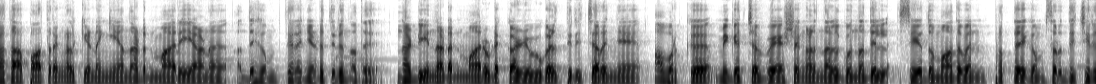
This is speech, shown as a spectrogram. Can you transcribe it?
കഥാപാത്രങ്ങൾക്കിണങ്ങിയ നടന്മാരെയാണ് അദ്ദേഹം തിരഞ്ഞെടുത്തിരുന്നത്. നടീനടന്മാരുടെ കഴിവുകൾ തിരിച്ചറിഞ്ഞ് അവർക്ക് മികച്ച വേഷങ്ങൾ നൽകുന്നതിൽ സേതുമാധവൻ പ്രത്യേകം ശ്രദ്ധിച്ചിരുന്നു.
